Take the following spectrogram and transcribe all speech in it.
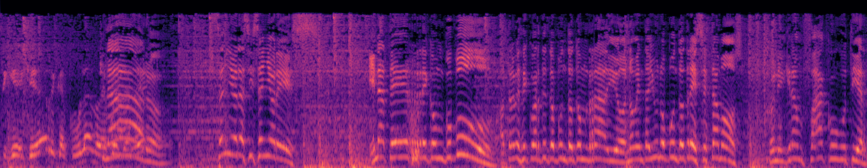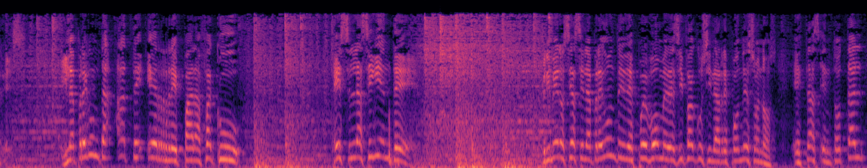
Te que- quedás recalculando. Claro. Señoras y señores, en ATR con Pupú, a través de cuarteto.com radio 91.3, estamos con el gran Facu Gutiérrez. Y la pregunta ATR para Facu es la siguiente. Primero se hace la pregunta y después vos me decís, Facu, si la respondés o no. Estás en total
